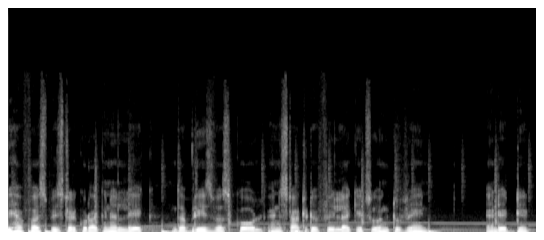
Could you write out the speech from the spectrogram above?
We have first visited Kodaikanal lake. The breeze was cold and started to feel like it's going to rain, and it did.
